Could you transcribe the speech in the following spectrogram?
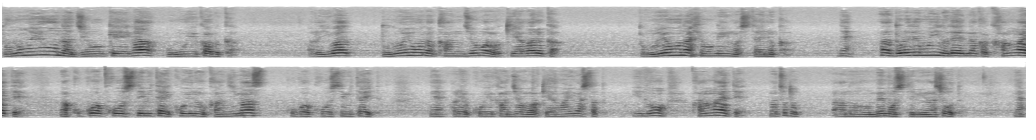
どのような情景が思い浮かぶかあるいはどのような感情が湧き上がるか。どのような表現がしたいのか、ね。まあ、どれでもいいのでなんか考えて、まあ、ここはこうしてみたいこういうのを感じます。ここはこうしてみたいと、ね、あるいはこういう感情が湧き上がりましたと。いうのを考えて、まあ、ちょっとあのメモしてみましょうと、ね。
